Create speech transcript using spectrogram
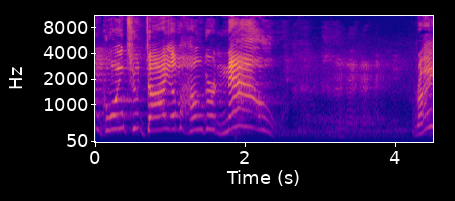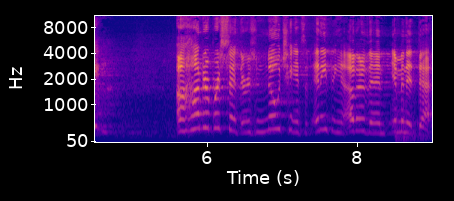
am going to die of hunger now. Right? A hundred percent. There is no chance of anything other than imminent death.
